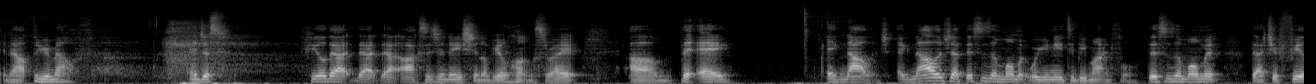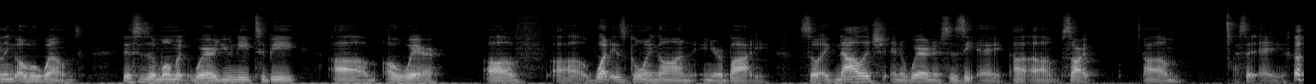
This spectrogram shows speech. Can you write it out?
and out through your mouth. And just feel that that, that oxygenation of your lungs right? Um, the a acknowledge. Acknowledge that this is a moment where you need to be mindful. This is a moment that you're feeling overwhelmed. This is a moment where you need to be um, aware of uh, what is going on in your body. So acknowledge and awareness is the A. Uh, um, sorry, um, I said A.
